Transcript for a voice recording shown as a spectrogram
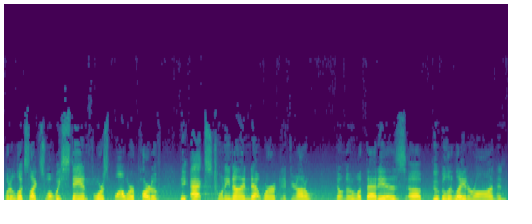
what it looks like. It's what we stand for. It's why we're a part of the Acts 29 network. And if you're not don't know what that is, uh, Google it later on and,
